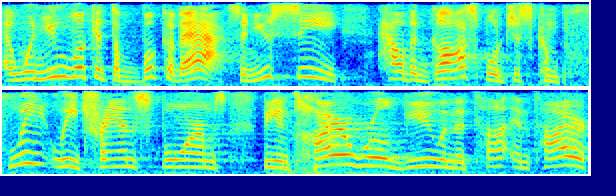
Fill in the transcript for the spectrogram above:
and when you look at the book of Acts and you see how the gospel just completely transforms the entire worldview and the t- entire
